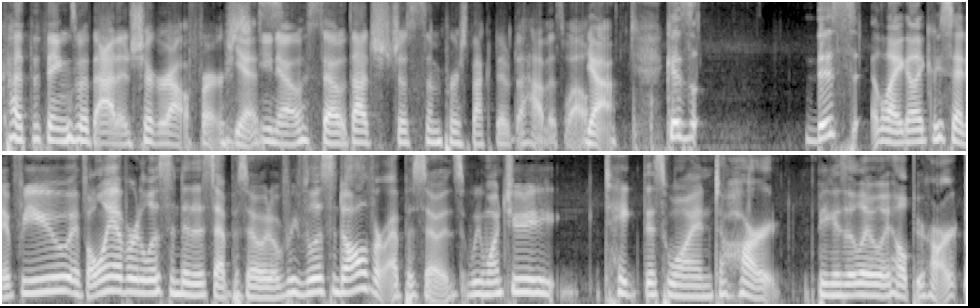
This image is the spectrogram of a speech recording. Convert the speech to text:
Cut the things with added sugar out first. Yes. You know, so that's just some perspective to have as well. Yeah. Because this, like, like we said, if you, if only ever listened to this episode, or if you've listened to all of our episodes, we want you to take this one to heart because it literally help your heart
